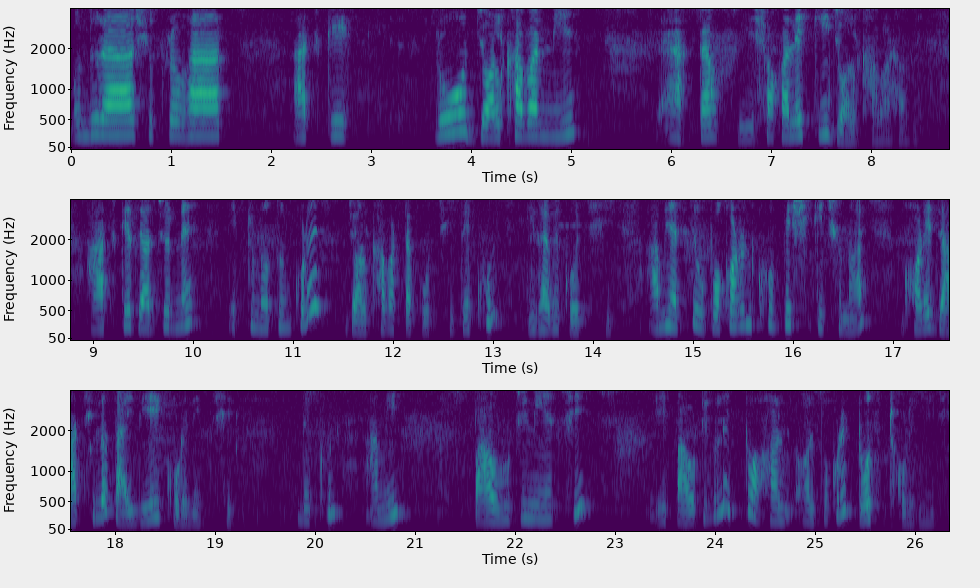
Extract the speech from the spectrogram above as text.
বন্ধুরা, সুপ্রভাত। আজকে রোজ জলখাবার নিয়ে একটা সকালে কি জলখাবার হবে? আজকে যার জন্যে একটু নতুন করে জলখাবারটা করছি। দেখুন কীভাবে করছি। আমি আজকে উপকরণ খুব বেশি কিছু নয়, ঘরে যা ছিল তাই দিয়েই করে দিচ্ছি। দেখুন, আমি পাউরুটি নিয়েছি। এই পাউরুটিগুলো একটু অল্প করে টোস্ট করে নিয়েছি।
